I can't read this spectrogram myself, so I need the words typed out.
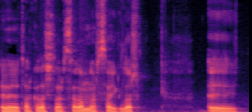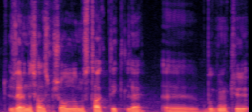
Evet arkadaşlar selamlar saygılar. Ee, üzerinde çalışmış olduğumuz taktikle e, bugünkü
